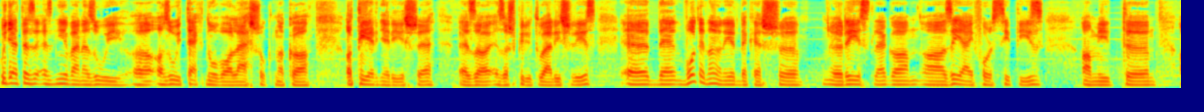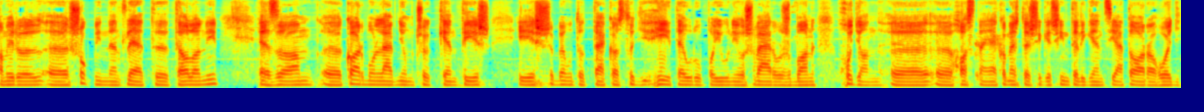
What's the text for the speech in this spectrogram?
Ugye hát ez, ez nyilván az új, az új technovallásoknak a, a térnyerése, ez a, ez a spirituális rész, de volt egy nagyon érdekes részleg az AI for Cities, amit, amiről sok mindent lehet talani. Ez a karbonlábnyom csökkentés, és bemutatták azt, hogy 7 Európai Uniós városban hogyan használják a mesterséges intelligenciát arra, hogy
